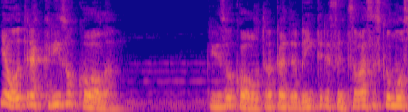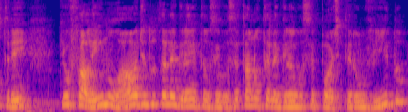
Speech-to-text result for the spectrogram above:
E a outra é a crisocola. Crisocola, outra pedra bem interessante. São essas que eu mostrei, que eu falei no áudio do Telegram. Então, se você está no Telegram, você pode ter ouvido.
